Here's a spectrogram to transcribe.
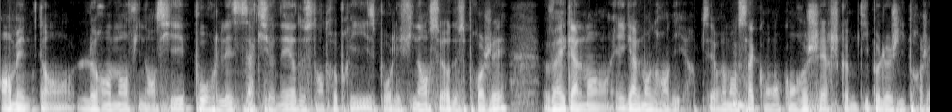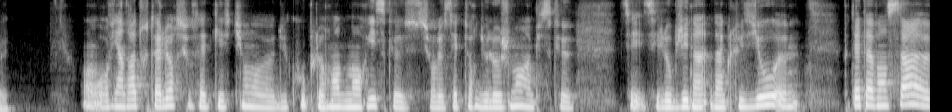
en même temps, le rendement financier pour les actionnaires de cette entreprise, pour les financeurs de ce projet, va également, également grandir. C'est vraiment mmh. ça qu'on recherche comme typologie de projet. On reviendra tout à l'heure sur cette question du couple rendement-risque sur le secteur du logement, hein, puisque c'est l'objet d'inclusio. Peut-être avant ça,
